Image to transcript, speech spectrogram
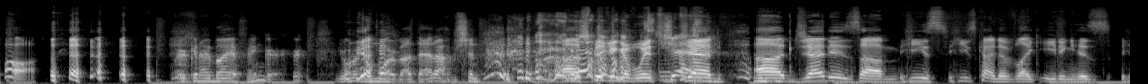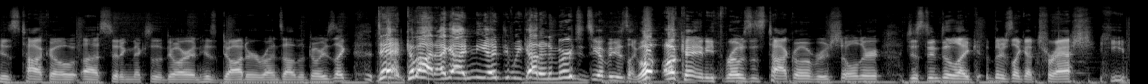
Aw. Where can I buy a finger? I want to know more about that option. Uh, speaking of which, Jed. Jed, uh, Jed is um, he's he's kind of like eating his his taco, uh, sitting next to the door, and his daughter runs out of the door. He's like, "Dad, come on! I got I- we got an emergency up here." He's like, "Oh, okay," and he throws his taco over his shoulder, just into like there's like a trash heap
